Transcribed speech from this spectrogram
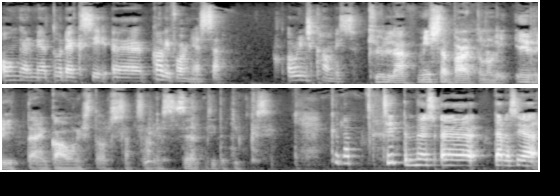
ongelmia todeksi äh, Kaliforniassa. Orange Countyssa. Kyllä, Misha Barton oli erittäin kaunis tuossa sarjassa, se, siitä tykkäsin. Kyllä. Sitten myös ö, tällaisia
